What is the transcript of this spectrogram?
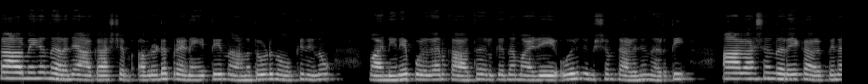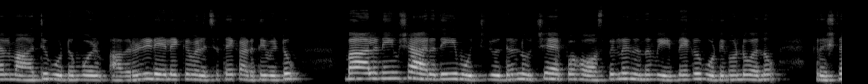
കാർമേഘം നിറഞ്ഞ ആകാശം അവരുടെ പ്രണയത്തെ നാണത്തോട് നോക്കി നിന്നു. മണ്ണിനെ പുഴകാൻ കാത്തു നിൽക്കുന്ന മഴയെ ഒരു നിമിഷം തടഞ്ഞു നിർത്തി. ആകാശം നിറയെ കറുപ്പിനാൽ മാറ്റുകൂട്ടുമ്പോഴും അവരുടെ ഇടയിലേക്ക് വെളിച്ചത്തെ കടത്തിവിട്ടു ബാലനെയും ശാരദയും ഉച്ച രുദ്രൻ ഉച്ചയായപ്പോൾ ഹോസ്പിറ്റലിൽ നിന്നും വീട്ടിലേക്ക് കൂട്ടിക്കൊണ്ടുവന്നു കൃഷ്ണ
